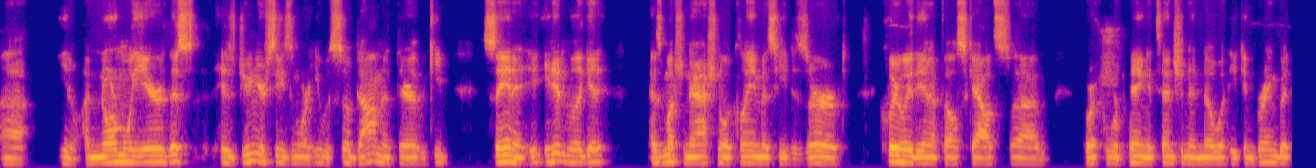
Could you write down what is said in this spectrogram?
uh, you know, a normal year. This his junior season where he was so dominant there that we keep saying it. He, didn't really get as much national acclaim as he deserved. Clearly, the NFL scouts uh, were, were paying attention and know what he can bring, but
